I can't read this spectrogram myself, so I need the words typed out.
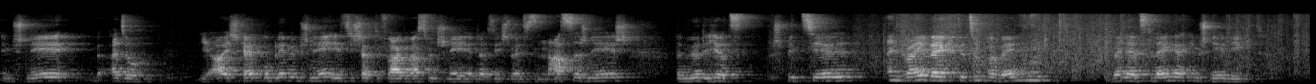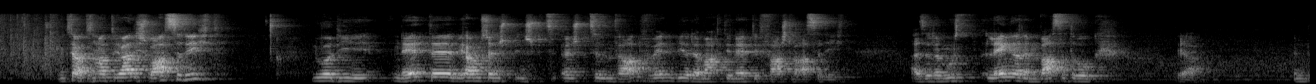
Im Schnee, also ja, ist kein Problem im Schnee. Jetzt ist halt die Frage, was für ein Schnee das ist. Wenn es nasser Schnee ist, dann würde ich jetzt speziell ein Dryback dazu verwenden, wenn er jetzt länger im Schnee liegt. Wie gesagt, das Material ist wasserdicht, nur die Nähte, wir haben so einen, speziellen Faden verwenden wir, der macht die Nähte fast wasserdicht. Also da muss länger den Wasserdruck, ja, wenn,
